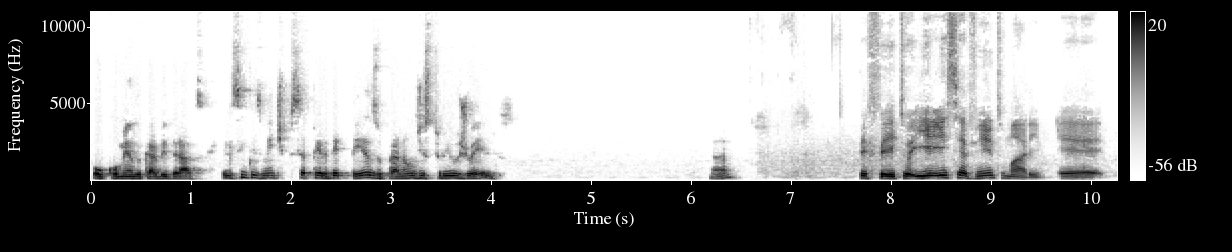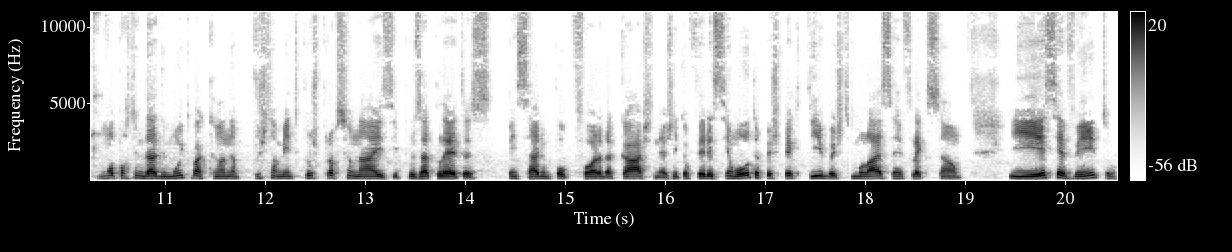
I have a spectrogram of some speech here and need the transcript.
ou comendo carboidratos. Ele simplesmente precisa perder peso para não destruir os joelhos. Né? Perfeito. E esse evento, Mari, é uma oportunidade muito bacana justamente para os profissionais e para os atletas pensarem um pouco fora da caixa, né? A gente oferecer uma outra perspectiva, estimular essa reflexão. E esse evento,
